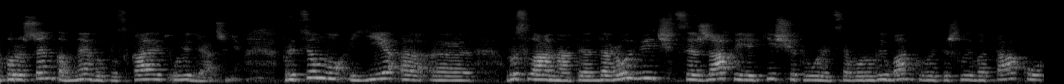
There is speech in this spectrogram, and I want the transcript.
Порошенка не випускають у відрядження. При цьому є е, е, Руслана Теодорович, це жахи, які що творяться. Вороги банкової пішли в атаку.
